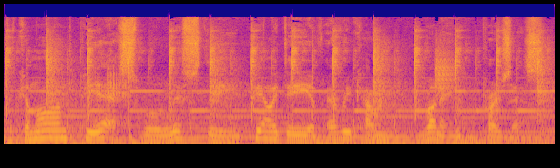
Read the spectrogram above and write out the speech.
The command ps will list the PID of every current running process.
